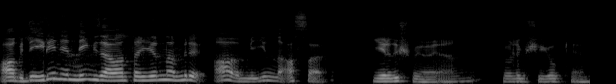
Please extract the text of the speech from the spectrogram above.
Abi de Irene'nin en güzel avantajlarından biri. Abi Minion da asla yere düşmüyor ya. Böyle bir şey yok yani.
